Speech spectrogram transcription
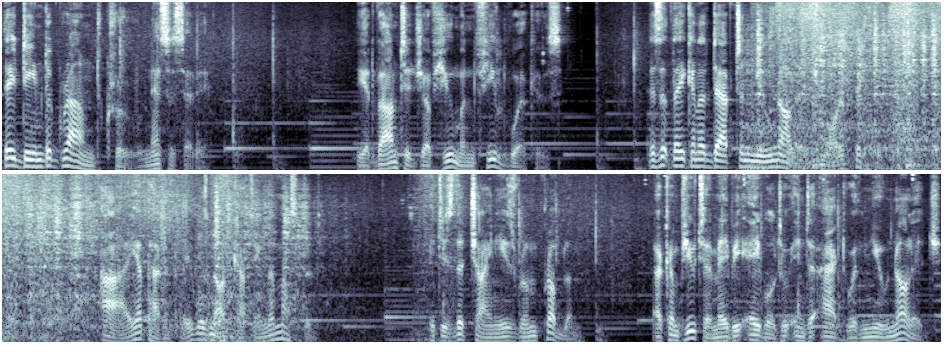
they deemed a ground crew necessary. The advantage of human field workers is that they can adapt to new knowledge more effectively. I, apparently, was not cutting the mustard. It is the Chinese room problem. A computer may be able to interact with new knowledge,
